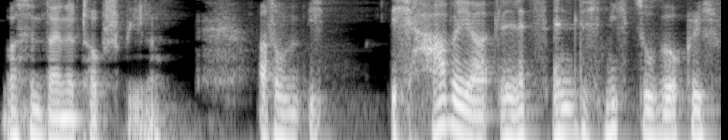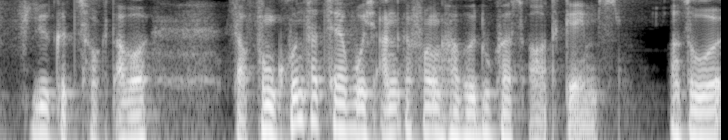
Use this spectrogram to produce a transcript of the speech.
was sind deine Top-Spiele? Also ich, ich habe ja letztendlich nicht so wirklich viel gezockt, aber sag, vom Grundsatz her, wo ich angefangen habe, Lucas Art Games. Also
